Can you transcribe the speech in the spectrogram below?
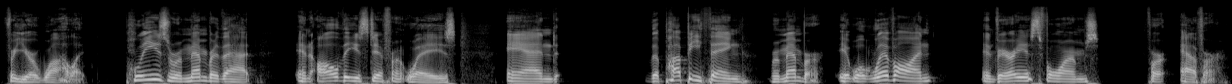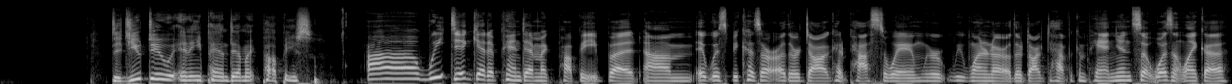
for your wallet. Please remember that in all these different ways. And the puppy thing, remember, it will live on in various forms forever. Did you do any pandemic puppies? Uh, we did get a pandemic puppy, but um, it was because our other dog had passed away, and we were, we wanted our other dog to have a companion. So it wasn't like a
